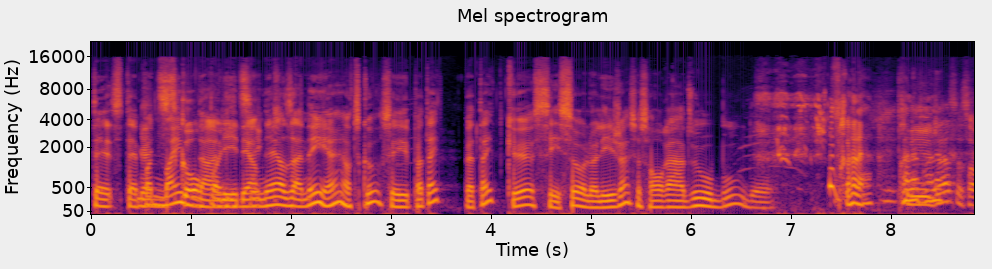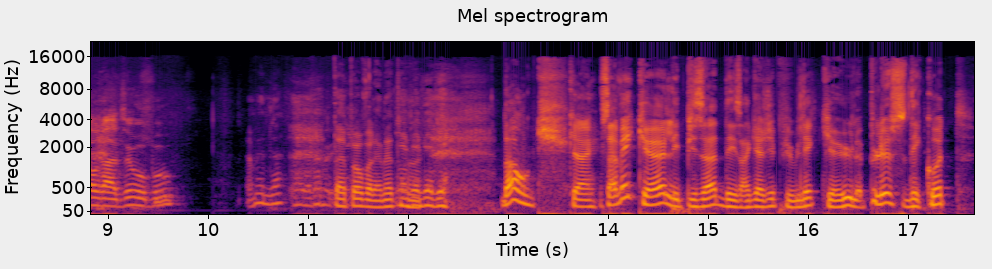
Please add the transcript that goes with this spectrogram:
C'était c'était Le pas de même discours dans les dernières années, hein? En tout cas, c'est peut-être peut-être que c'est ça. Là. Les gens se sont rendus au bout de. Prends-la, prends-la, les prends-la. gens se sont rendus au bout. Amène-la. T'as peur, on va la mettre. Donc, vous savez que l'épisode des engagés publics qui a eu le plus d'écoute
